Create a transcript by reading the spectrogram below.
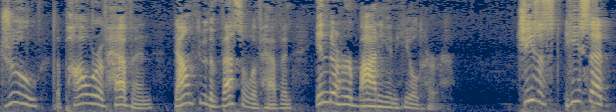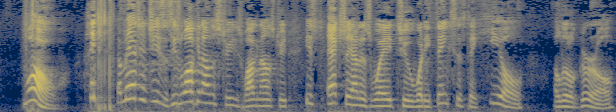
drew the power of heaven down through the vessel of heaven into her body and healed her. Jesus, he said, Whoa. Imagine Jesus. He's walking down the street. He's walking down the street. He's actually on his way to what he thinks is to heal a little girl,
